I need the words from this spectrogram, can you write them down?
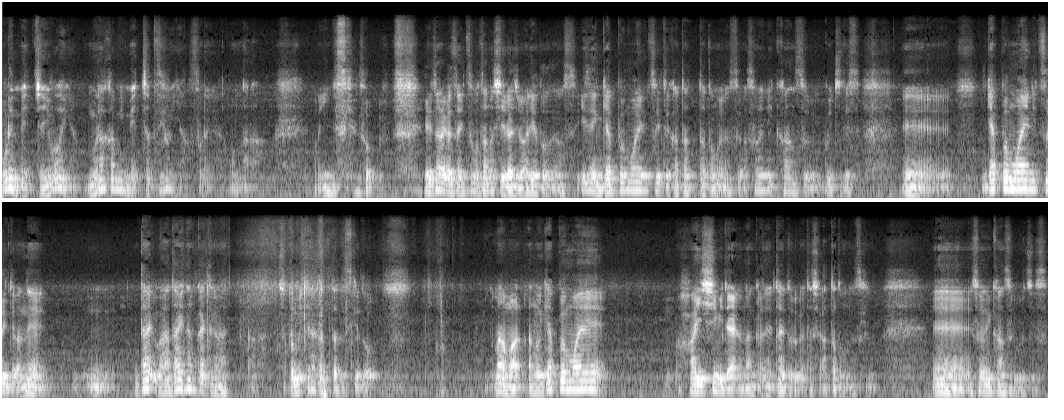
俺めっちゃ弱いやん。村上めっちゃ強いやん、それ。ほんなら。いいんですけど。え、田中さん、いつも楽しいラジオありがとうございます。以前、ギャップ萌えについて語ったと思いますが、それに関する愚痴です。えー、ギャップ萌えについてはね、うん、第、話題何回やったかなちょっと見てなかったですけど、まあまあ、あの、ギャップ萌え廃止みたいななんかね、タイトルが確かあったと思うんですけど、えー、それに関する愚痴です。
